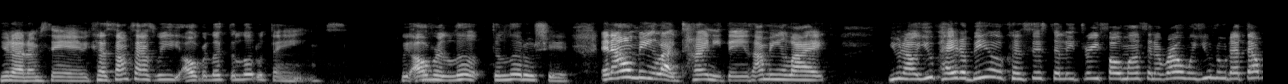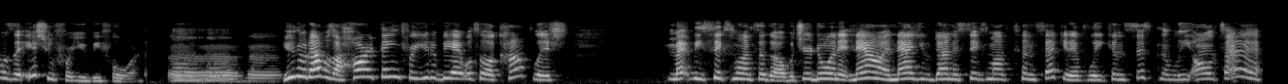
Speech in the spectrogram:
You know what I'm saying? Because sometimes we overlook the little things. We overlook the little shit. And I don't mean like tiny things. I mean like, you know, you paid a bill consistently three, four months in a row when you knew that that was an issue for you before. Mhm. You knew that was a hard thing for you to be able to accomplish maybe six months ago, but you're doing it now, and now you've done it six months consecutively, consistently on time.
